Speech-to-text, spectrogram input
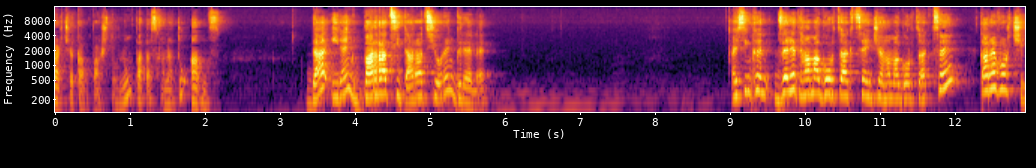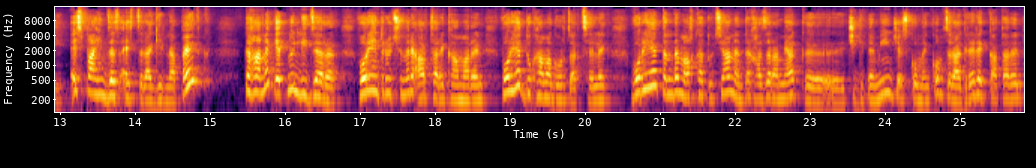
վարչական պաշտոնում պատասխանատու անձ դա իրենք բառացի տարածիորեն գրել են այսինքն ձեր հետ համագործակցեն չհամագործակցեն Կարևոր չի։ Այս պահին ձեզ այս ծրագիրն է պետք, կհանեք այդ նույն լիդերը, որի ընտրությունները արդար եք համարել, որի հետ դուք համագործակցել եք, որի հետ ընդդեմ աղքատության այնտեղ հազարամյակ, չգիտեմ ինչ, այս կոմենկոմ ծրագրեր եք կատարել,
